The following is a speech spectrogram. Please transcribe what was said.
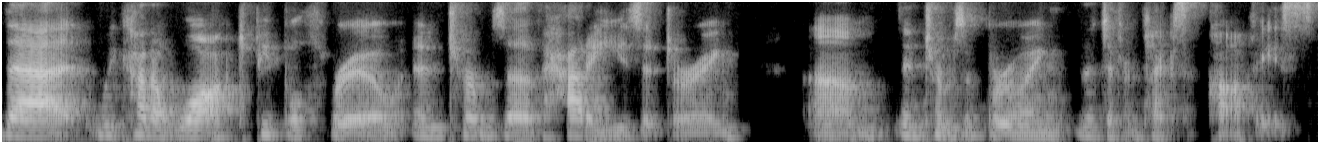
that we kind of walked people through in terms of how to use it during, um, in terms of brewing the different types of coffees.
